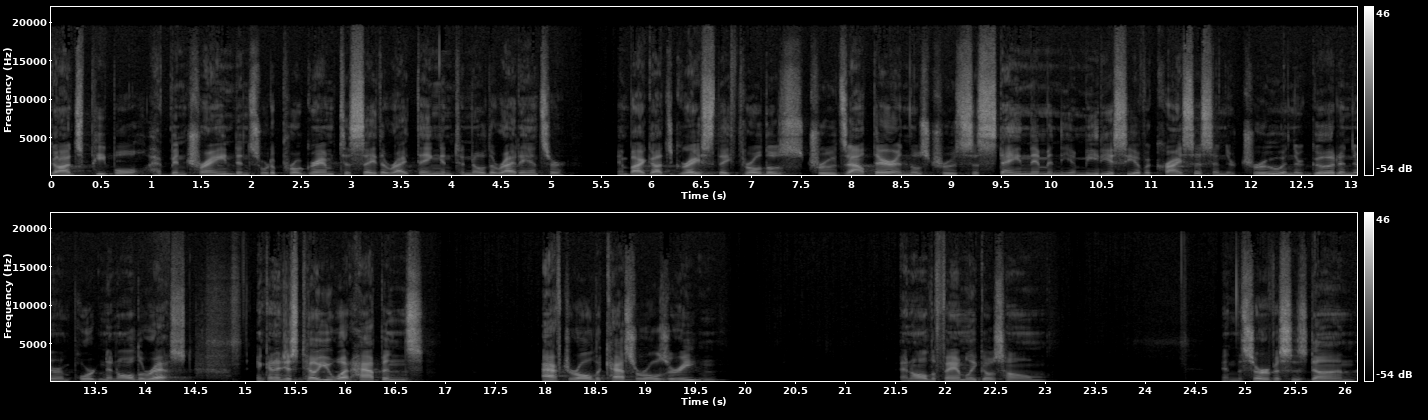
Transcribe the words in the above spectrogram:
God's people have been trained and sort of programmed to say the right thing and to know the right answer. And by God's grace, they throw those truths out there, and those truths sustain them in the immediacy of a crisis, and they're true, and they're good, and they're important, and all the rest. And can I just tell you what happens after all the casseroles are eaten, and all the family goes home, and the service is done?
